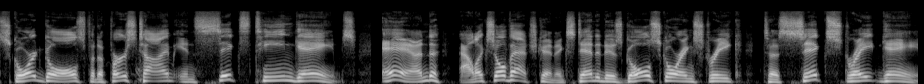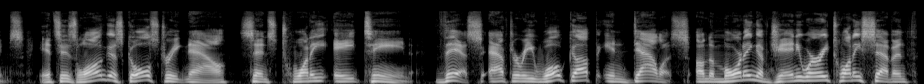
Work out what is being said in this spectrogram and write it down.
scored goals for the first time in 16 games. And Alex Ovechkin extended his goal scoring streak to six straight games. It's his longest goal streak now since 2018. This after he woke up in Dallas on the morning of January 27th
